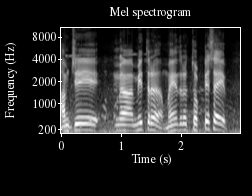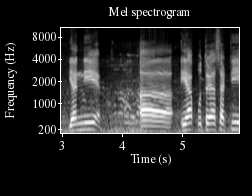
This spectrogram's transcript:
आमचे म- मित्र महेंद्र थोपटे साहेब यांनी या पुतळ्यासाठी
